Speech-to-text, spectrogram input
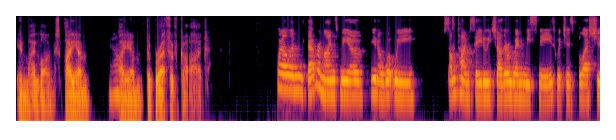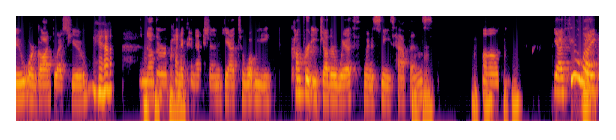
in my lungs i am yeah. i am the breath of god well and that reminds me of you know what we sometimes say to each other when we sneeze, which is bless you or God bless you. Yeah. Another mm-hmm. kind of connection, yeah, to what we comfort each other with when a sneeze happens. Mm-hmm. mm-hmm. Um, mm-hmm. yeah, I feel well, like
